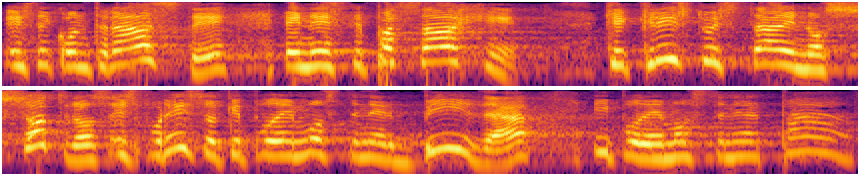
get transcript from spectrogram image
ese contraste en este pasaje. Que Cristo está en nosotros, es por eso que podemos tener vida y podemos tener paz.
